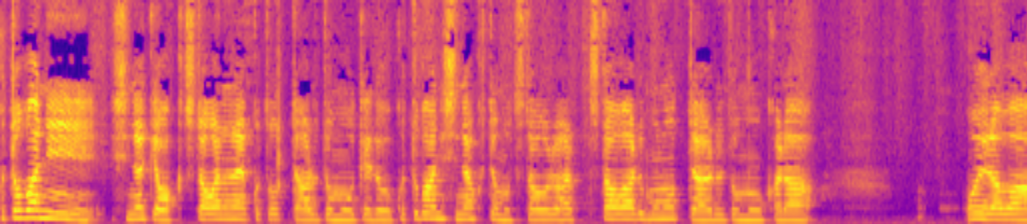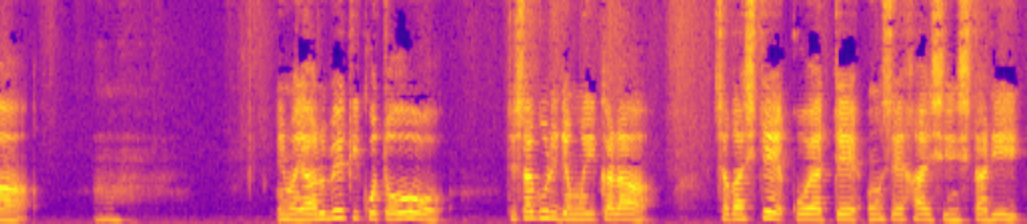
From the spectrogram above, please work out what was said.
言葉にしなきゃ伝わらないことってあると思うけど、言葉にしなくても伝わる、伝わるものってあると思うから、おいらは、うん、今やるべきことを手探りでもいいから探してこうやって音声配信したり、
